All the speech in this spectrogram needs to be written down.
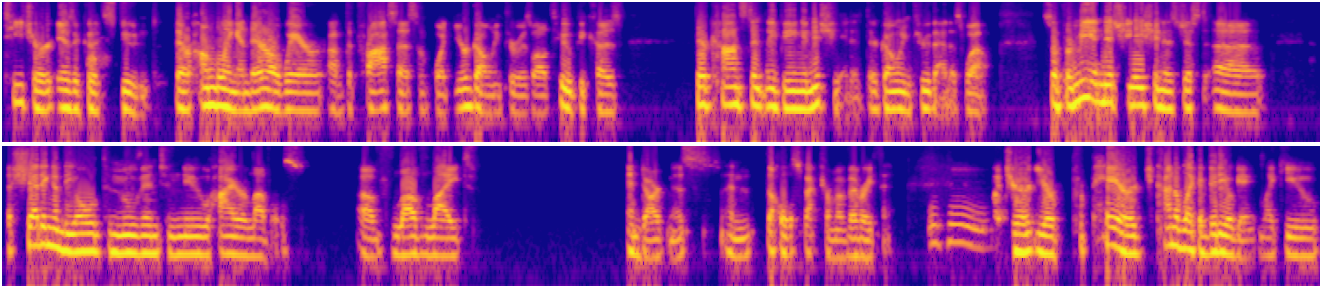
teacher is a good student. They're humbling and they're aware of the process of what you're going through as well too because they're constantly being initiated. They're going through that as well. So for me, initiation is just a a shedding of the old to move into new higher levels of love, light, and darkness, and the whole spectrum of everything. Mm-hmm. But you're you're prepared, kind of like a video game. Like you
